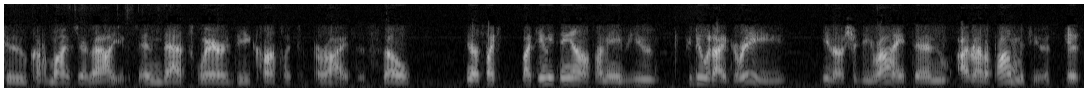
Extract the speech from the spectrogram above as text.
to compromise their values, and that's where the conflict arises. So, you know, it's like like anything else. I mean, if you if you do what I agree, you know, should be right, then I don't have a problem with you. It, it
